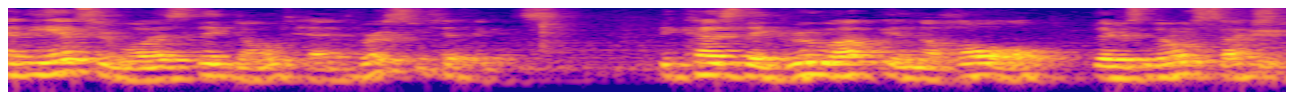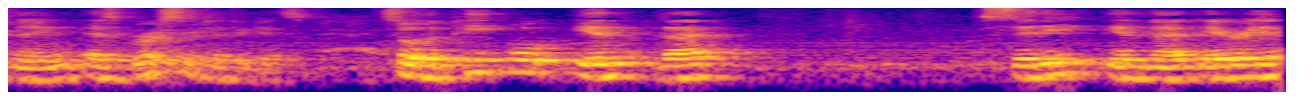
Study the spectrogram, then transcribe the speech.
And the answer was they don't have birth certificates. Because they grew up in the hole, there's no such thing as birth certificates. So the people in that city, in that area,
